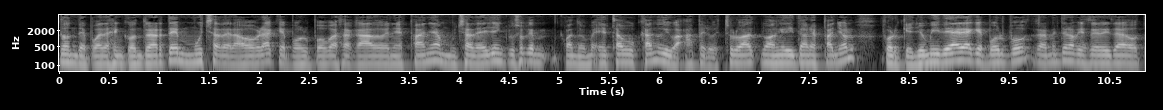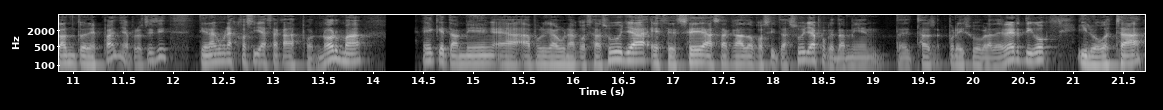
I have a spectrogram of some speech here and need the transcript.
donde puedes encontrarte muchas de las obras que Paul Pope ha sacado en España, muchas de ellas, incluso que cuando he estado buscando digo, ah, pero esto lo, han editado en español, porque yo mi idea era que Paul Pope realmente no había sido editado tanto en España, pero sí, sí, tiene algunas cosillas sacadas por norma, eh, que también ha, ha, publicado alguna cosa suya, ECC ha sacado cositas suyas, porque también está por ahí su obra de vértigo, y luego está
